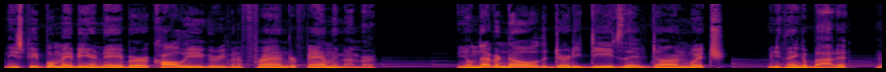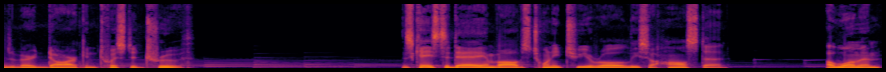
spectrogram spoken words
These people may be your neighbor, colleague, or even a friend or family member. And you'll never know the dirty deeds they've done, which, when you think about it, is a very dark and twisted truth. This case today involves 22 year old Lisa Holstead, a woman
